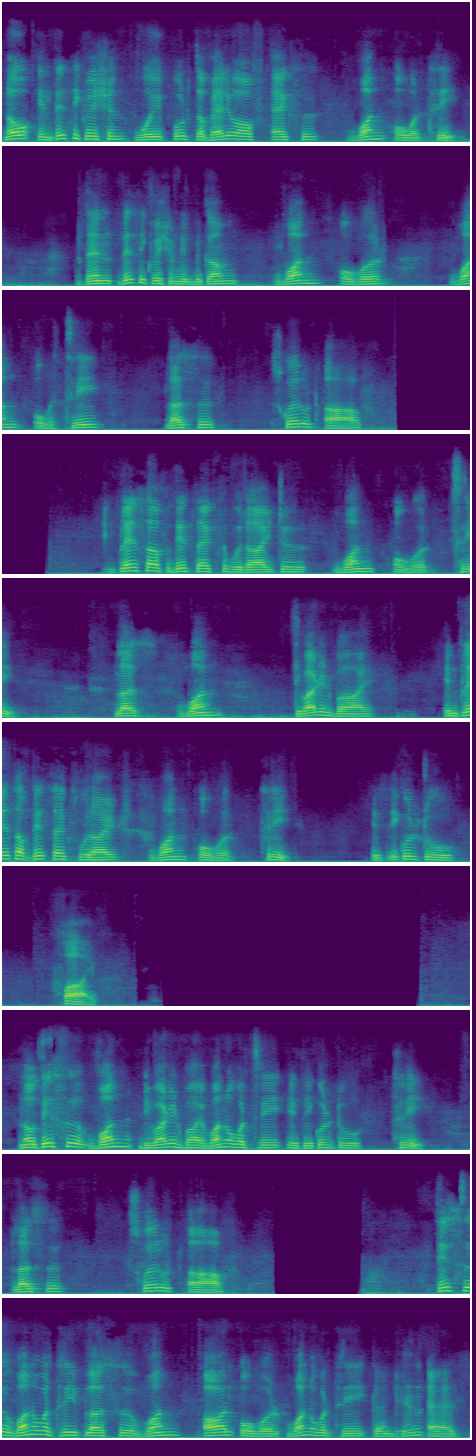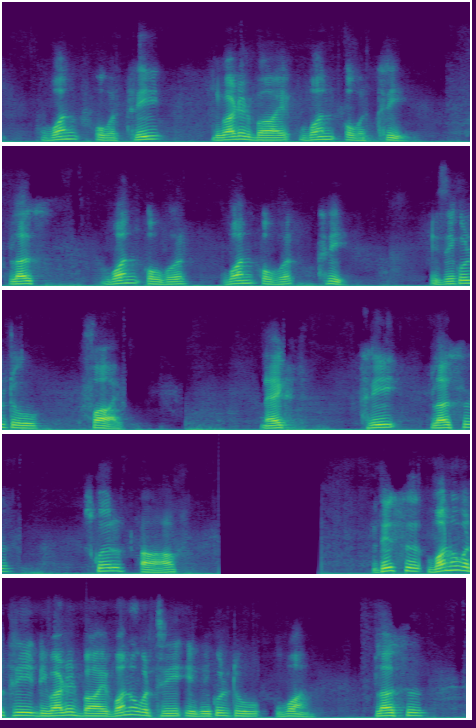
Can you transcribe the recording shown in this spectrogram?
Now in this equation we put the value of x 1 over 3. Then this equation will become 1 over 1 over 3 plus square root of in place of this x we write 1 over 3 plus 1 divided by in place of this x we write 1 over 3 is equal to 5 now this uh, 1 divided by 1 over 3 is equal to 3 plus square root of this uh, 1 over 3 plus uh, 1 all over 1 over 3 can be written as 1 over 3 divided by 1 over 3 plus 1 over 1 over 3 is equal to 5 next 3 plus square root of this uh, 1 over 3 divided by 1 over 3 is equal to 1 plus uh,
